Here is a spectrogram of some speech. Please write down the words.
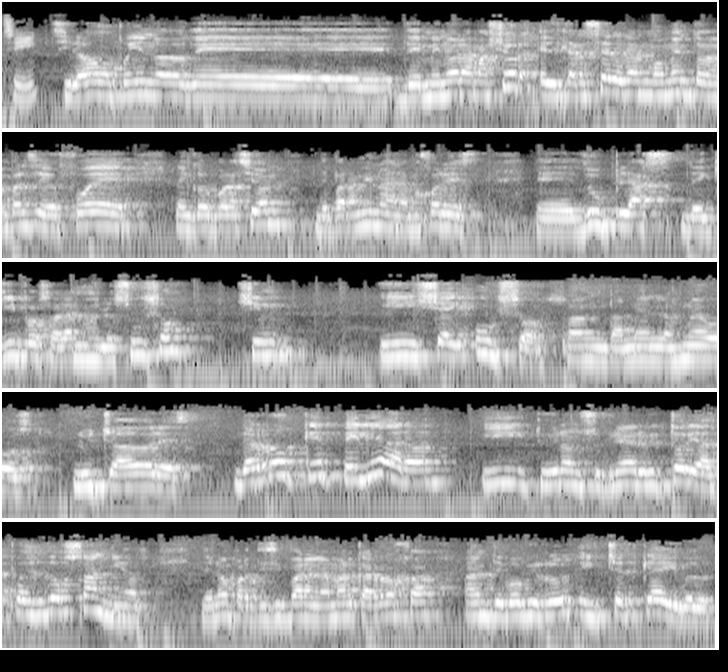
Sí, Si lo vamos poniendo de, de menor a mayor, el tercer gran momento me parece que fue la incorporación de para mí una de las mejores eh, duplas de equipos, hablamos de los Uso, Jim y Jay Uso, son también los nuevos luchadores de Raw que pelearon y tuvieron su primera victoria después de dos años de no participar en la marca roja ante Bobby Roode y Chet Cable.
